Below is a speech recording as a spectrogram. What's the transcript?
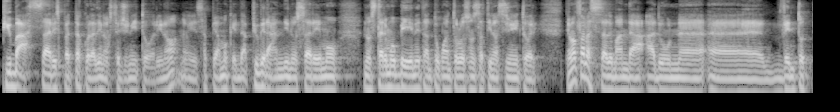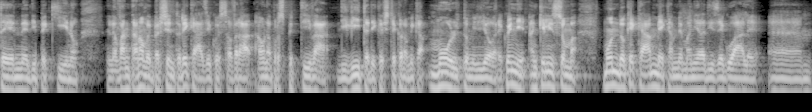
più bassa rispetto a quella dei nostri genitori, no? Noi sappiamo che da più grandi non, saremo, non staremo bene tanto quanto lo sono stati i nostri genitori. Andiamo a fare la stessa domanda ad un eh, 28enne di Pechino. Nel 99% dei casi questo avrà una prospettiva di vita, di crescita economica molto migliore. Quindi anche lì, insomma, mondo che cambia e cambia in maniera diseguale. Eh,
